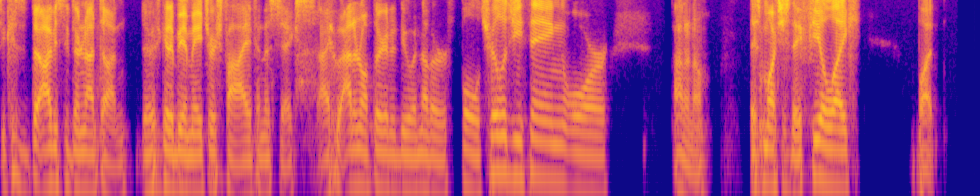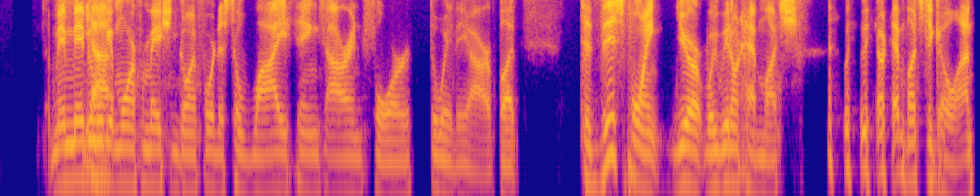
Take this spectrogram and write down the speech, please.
because obviously they're not done. There's going to be a Matrix Five and a Six. I, I don't know if they're going to do another full trilogy thing or I don't know as much as they feel like, but maybe, maybe Yeah. we'll get more information going forward as to why things are in four the way they are. But to this point, you're we, we don't have much. we don't have much to go on.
